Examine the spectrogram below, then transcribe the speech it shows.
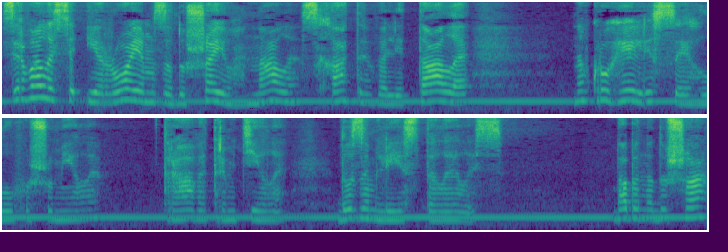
зірвалися і роєм за душею гнали, з хати вилітали, навкруги ліси глухо шуміли, трави тремтіли, до землі стелились. Бабина душа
